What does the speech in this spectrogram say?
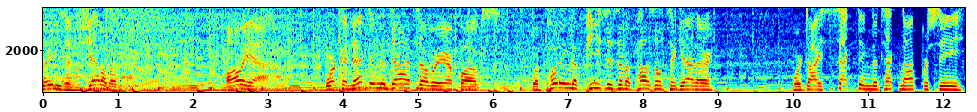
ladies and gentlemen. Oh, yeah. We're connecting the dots over here, folks. We're putting the pieces of the puzzle together. We're dissecting the technocracy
